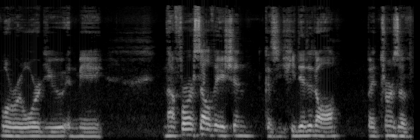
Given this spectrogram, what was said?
will reward you and me, not for our salvation, because He did it all, but in terms of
